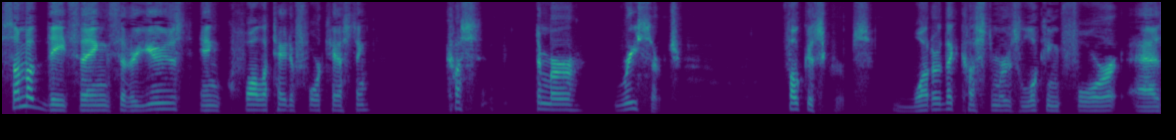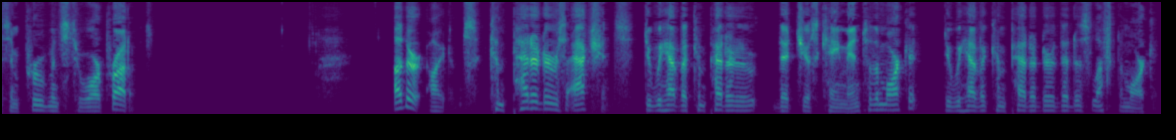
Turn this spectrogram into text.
Some of the things that are used in qualitative forecasting, customer research, focus groups. What are the customers looking for as improvements to our product? Other items, competitors' actions. Do we have a competitor that just came into the market? Do we have a competitor that has left the market?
